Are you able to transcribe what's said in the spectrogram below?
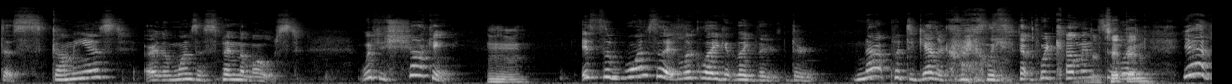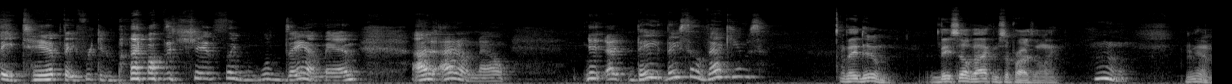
the scummiest are the ones that spend the most, which is shocking. hmm It's the ones that look like like they're they're not put together correctly that would come into tipping. like yeah they tip they freaking buy all the shit. It's like well damn man, I I don't know. It, uh, they they sell vacuums. they do. They sell vacuums surprisingly. Hmm. Yeah.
